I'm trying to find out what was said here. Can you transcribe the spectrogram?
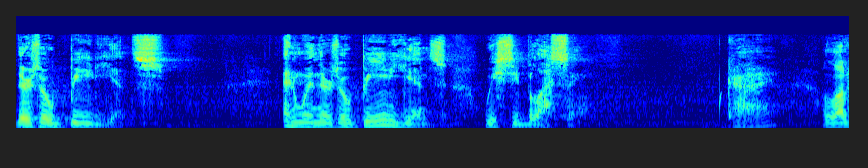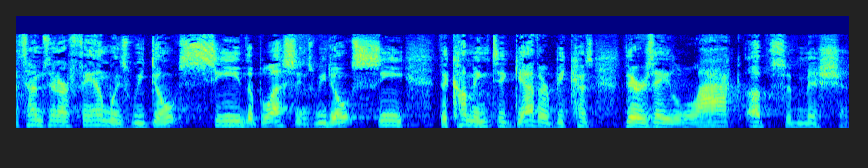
there's obedience. And when there's obedience, we see blessing. Okay? A lot of times in our families, we don't see the blessings. We don't see the coming together because there's a lack of submission.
